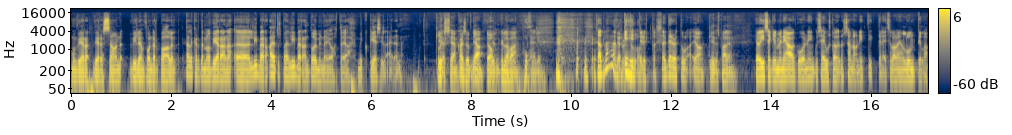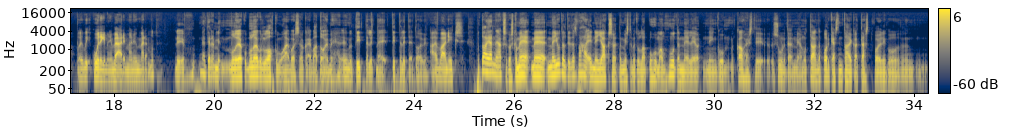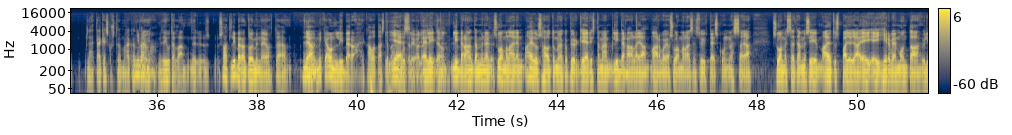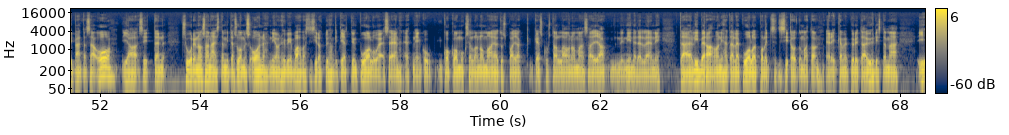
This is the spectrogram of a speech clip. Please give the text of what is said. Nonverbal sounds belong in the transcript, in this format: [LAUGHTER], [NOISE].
Mun viera- vieressä on William von der Baalen. Tällä kertaa meillä on vieraana äh, Liber, ajatuspäivän Liberan toiminnanjohtaja Mikko Kiesiläinen. Kiitoksia. Kai se on, joo, joo. Kyllä, kyllä vaan. Huh. Eli, [LAUGHS] Sä oot vähän kehittynyt tuossa. Tervetuloa, joo. kiitos paljon. Joo, Issakin meni alkuun, niin kuin se ei uskaltanut sanoa niitä titteleitä, sillä oli aina lunttilappu, ja kuitenkin meni väärin, mä en ymmärrä, mutta Niin, mä en tiedä, mi- mulla on joku, mulla on joku lohko mun aivoissa, joka ei vaan toimi. Niin Tittelit, me ei, tittelit ei toimi. aivan yksi. Mutta tää on jännä jakso, koska me, me, me juteltiin tässä vähän ennen jaksoa, että mistä me tullaan puhumaan, mutta muuten meillä ei ole niin kuin, kauheasti suunnitelmia, mutta tämä on tää podcastin taika, että tästä voi niin kuin, lähdetään keskustelemaan ja katsoa, Nimenomaan. mit, mitä jutellaan. Sä oot Liberan toiminnanjohtaja. Joo. Mikä on Libera? Eikä avataan sitä vähän Yes. kuuntelijoille. Eli Joo. Libera on tämmöinen suomalainen ajatushautomo, joka pyrkii edistämään liberaaleja arvoja suomalaisessa yhteiskunnassa. Ja Suomessa tämmöisiä ajatuspajoja ei, ei hirveän montaa ylipäätänsä ole, ja sitten suurin osa näistä, mitä Suomessa on, niin on hyvin vahvasti sidottu johonkin tiettyyn puolueeseen, että niin kuin kokoomuksella on oma ajatuspaja, keskustalla on omansa ja ni- niin edelleen, niin tämä Libera on ihan tälle puoluepoliittisesti sitoutumaton, eli me pyritään yhdistämään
